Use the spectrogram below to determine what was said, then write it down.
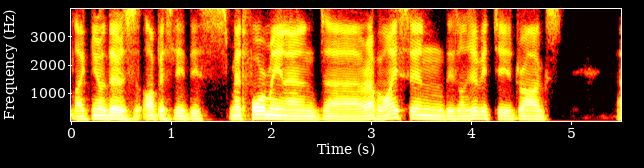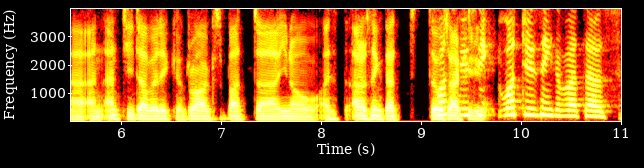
Like, you know, there's obviously this metformin and uh, rapamycin, these longevity drugs uh, and anti-diabetic drugs. But, uh, you know, I, I don't think that those What are do actually. think? What do you think about those?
